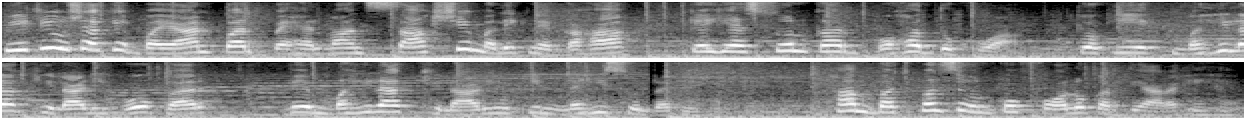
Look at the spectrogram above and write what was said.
पीटी उषा के बयान पर पहलवान साक्षी मलिक ने कहा कि यह सुनकर बहुत दुख हुआ, क्योंकि एक महिला खिलाड़ी होकर वे महिला खिलाड़ियों की नहीं सुन रहे हैं। हम बचपन से उनको फॉलो करते आ रहे हैं।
